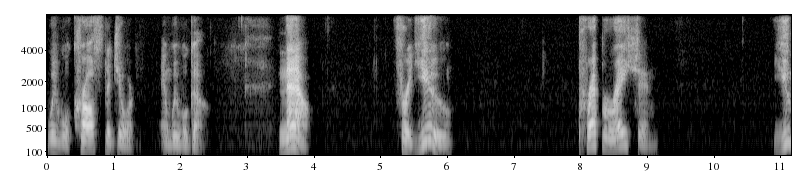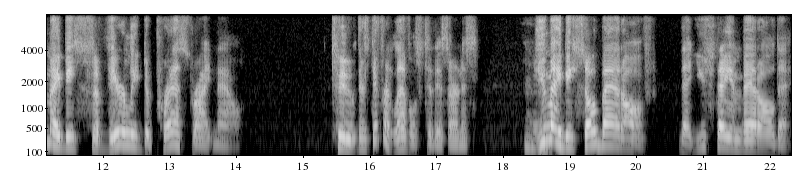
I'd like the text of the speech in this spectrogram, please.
we will cross the Jordan and we will go. Now, for you, preparation you may be severely depressed right now. To there's different levels to this, Ernest. Mm-hmm. You may be so bad off that you stay in bed all day.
